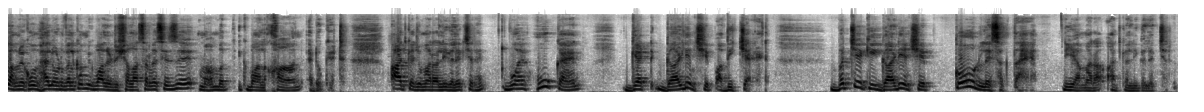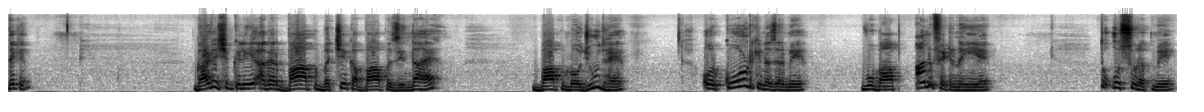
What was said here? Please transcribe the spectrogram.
वालेकुम, hello and welcome, Iqbal Inshallah services Mohammad Iqbal Khan advocate. आज का जो हमारा लीगल लेक्चर है, वो है who can get guardianship of the child बच्चे की गार्डियनशिप कौन ले सकता है? ये हमारा आज का लीगल लेक्चर देखें गार्डियनशिप के लिए अगर बाप, बच्चे का बाप ज़िंदा है, बाप मौजूद है, और कोर्ट की नज़र में वो बाप अनफिट नहीं है तो उस सूरत में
